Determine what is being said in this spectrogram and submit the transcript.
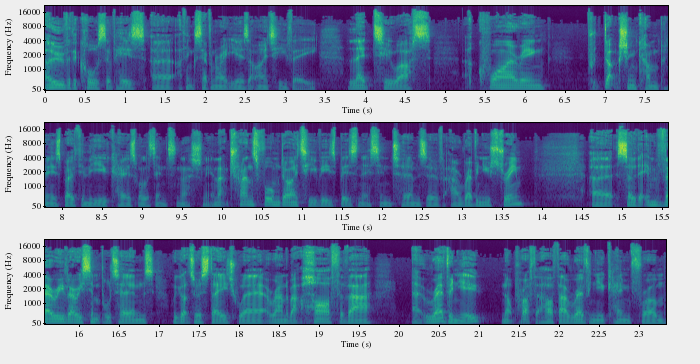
over the course of his, uh, I think, seven or eight years at ITV, led to us acquiring production companies both in the UK as well as internationally. And that transformed ITV's business in terms of our revenue stream. Uh, so that in very, very simple terms, we got to a stage where around about half of our uh, revenue, not profit, half our revenue came from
